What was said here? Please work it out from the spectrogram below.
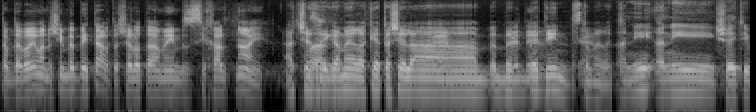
אתה מדבר עם אנשים בביתר, אתה שואל אותם אם זה שיחה על תנאי. עד שזה ייגמר הקטע של הבית כן. דין, זאת כן. אומרת. אני, אני, כשהייתי,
